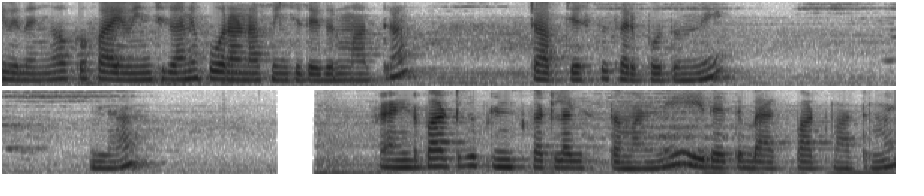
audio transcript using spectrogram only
ఈ విధంగా ఒక ఫైవ్ ఇంచ్ కానీ ఫోర్ అండ్ హాఫ్ ఇంచ్ దగ్గర మాత్రం స్టాప్ చేస్తే సరిపోతుంది. ఇలా. ఫ్రంట్ పార్ట్కి ప్రింట్స్ కట్లాగా ఇస్తామండి. ఇదైతే బ్యాక్ పార్ట్ మాత్రమే.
